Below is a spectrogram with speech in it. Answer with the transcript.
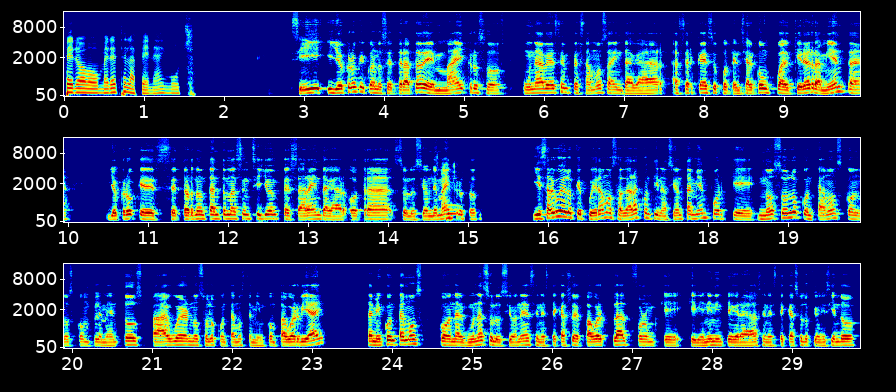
pero merece la pena, hay mucho. Sí, y yo creo que cuando se trata de Microsoft, una vez empezamos a indagar acerca de su potencial con cualquier herramienta, yo creo que se torna un tanto más sencillo empezar a indagar otra solución de Microsoft. Y es algo de lo que pudiéramos hablar a continuación también porque no solo contamos con los complementos Power, no solo contamos también con Power BI, también contamos con algunas soluciones, en este caso de Power Platform, que, vienen integradas, en este caso lo que viene siendo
